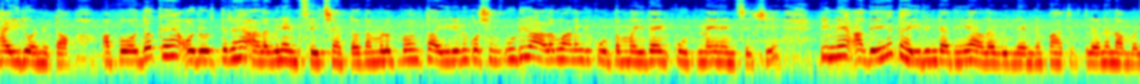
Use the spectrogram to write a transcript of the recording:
തൈരുമാണ് കേട്ടോ അപ്പോൾ ഇതൊക്കെ ഓരോരുത്തരുടെ അളവിനനുസരിച്ചാണ് കേട്ടോ നമ്മളിപ്പോൾ തൈരിന് കുറച്ചും കൂടി അളവാണെങ്കിൽ കൂട്ടും മൈദ കൂട്ടുന്നതിനനുസരിച്ച്. പിന്നെ അതേ തൈരിന്റെ അതേ അളവിൽ തന്നെ പാത്രത്തിൽ തന്നെ നമ്മൾ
